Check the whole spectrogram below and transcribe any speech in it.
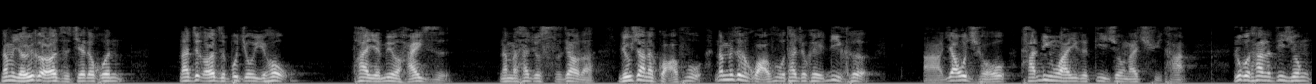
那么有一个儿子结了婚，那这个儿子不久以后，他也没有孩子，那么他就死掉了，留下了寡妇。那么这个寡妇他就可以立刻啊要求他另外一个弟兄来娶她。如果他的弟兄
